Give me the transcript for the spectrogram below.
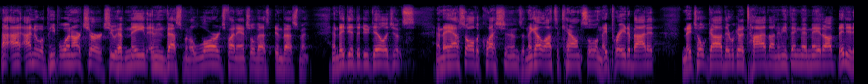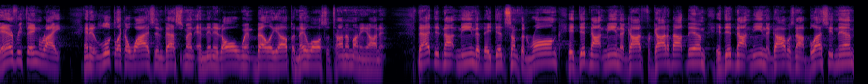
I, I know of people in our church who have made an investment, a large financial investment, and they did the due diligence and they asked all the questions and they got lots of counsel and they prayed about it and they told God they were going to tithe on anything they made of. They did everything right and it looked like a wise investment and then it all went belly up and they lost a ton of money on it. That did not mean that they did something wrong. It did not mean that God forgot about them. It did not mean that God was not blessing them.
